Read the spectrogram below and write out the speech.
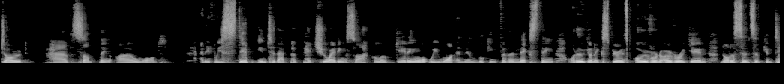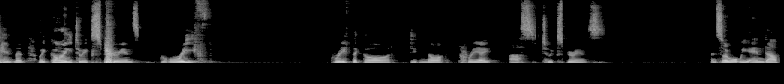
don't have something I want. And if we step into that perpetuating cycle of getting what we want and then looking for the next thing, what are we going to experience over and over again? Not a sense of contentment. We're going to experience grief. Grief that God did not create us to experience. And so, what we end up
